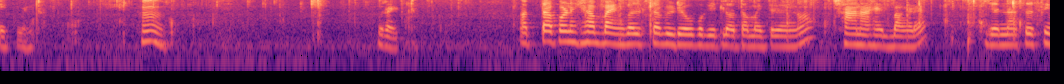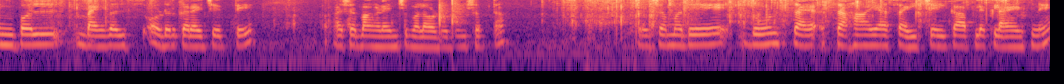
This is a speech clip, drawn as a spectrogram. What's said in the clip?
एक मिनिट. राईट आत्ता आपण ह्या बँगल्सचा व्हिडिओ बघितला होता मैत्रिणींनो. छान आहेत बांगड्या. ज्यांना असं सिंपल बँगल्स ऑर्डर करायचे आहेत ते अशा बांगड्यांची मला ऑर्डर देऊ शकता. त्याच्यामध्ये दोन सा सहा या साईजच्या एका आपल्या क्लायंटने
